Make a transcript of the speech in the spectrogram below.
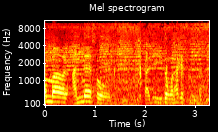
북천마을 안내소까지 이동을 하겠습니다.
